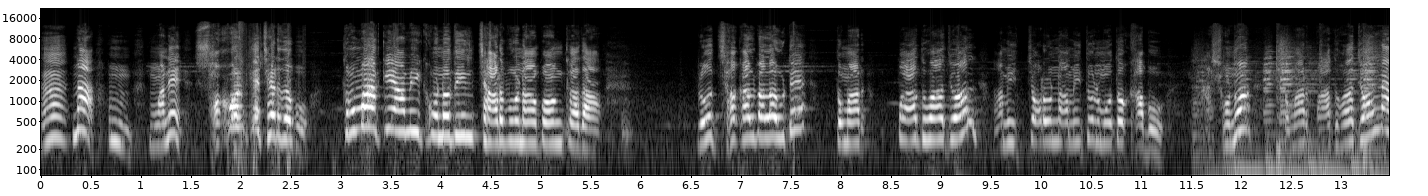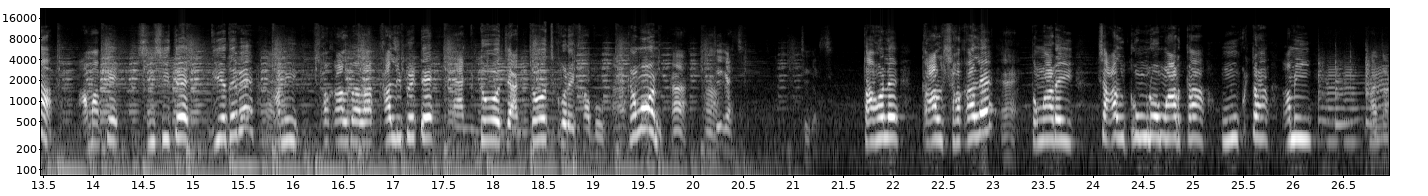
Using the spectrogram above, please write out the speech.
হ্যাঁ? না মানে সকলকে ছেড়ে দেবো। তোমাকে আমি কোনোদিন ছাড়বো না বঙ্কাদা রোজ সকালবেলা উঠে তোমার পা ধোয়া জল আমি চরণ আমি তোর মতো খাব। শোনো তোমার পা ধোয়া জল না আমাকে শিশিতে দিয়ে দেবে আমি সকালবেলা খালি পেটে এক ডোজ এক ডোজ করে খাব। কেমন? হ্যাঁ। ঠিক আছে। তাহলে কাল সকালে হ্যাঁ। তোমার এই চাল কুমড়ো মার্কা মুখটা আমি আচ্ছা।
